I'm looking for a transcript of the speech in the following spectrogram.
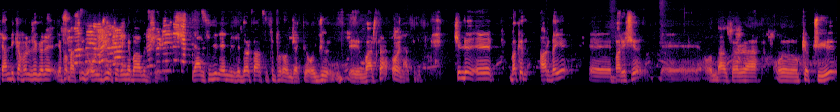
kendi kafanıza göre yapamazsınız. Oyuncu yeteneğine bağlı bir şey. Yani sizin elinizde 4-6-0 oynayacak bir oyuncu e, varsa oynarsınız. Şimdi e, bakın Arda'yı, e, Barış'ı, e, ondan sonra Kökçü'yü,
